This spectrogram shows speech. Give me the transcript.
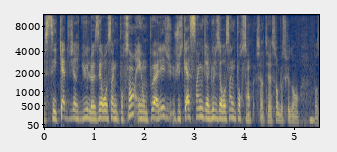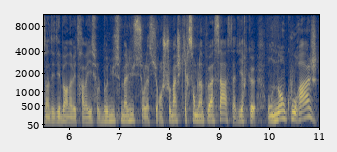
c'est 4,05% et on peut aller jusqu'à 5,05%. C'est intéressant parce que dans, un des débats, on avait travaillé sur le bonus-malus, sur l'assurance chômage, qui ressemble un peu à ça. C'est-à-dire qu'on encourage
